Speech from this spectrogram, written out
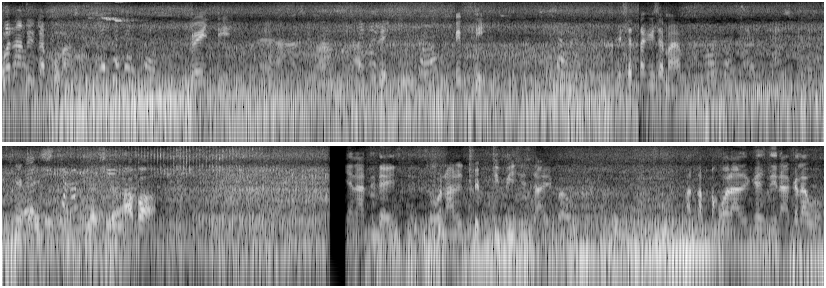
100 na po, ma'am. 20. Ayan, si ma'am. Ah, hindi. 50. Isang tag isa, ma'am. Okay, guys. Let's go. Apo. Yan natin, guys. So, 150 pieces tayo pa, oh. At ang pakwa natin, guys, hindi nagalaw, oh.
